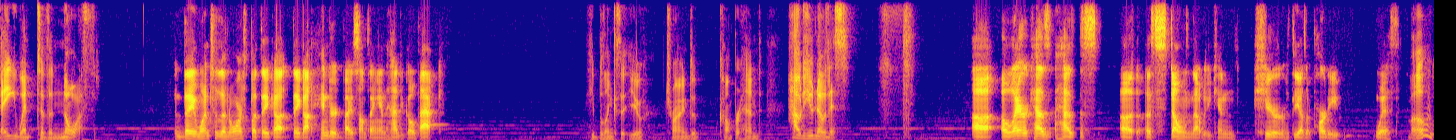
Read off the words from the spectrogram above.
They went to the north. they went to the north, but they got they got hindered by something and had to go back. He blinks at you, trying to comprehend. How do you know this? Uh, Eleric has has a, a stone that we can cure the other party with. Oh,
